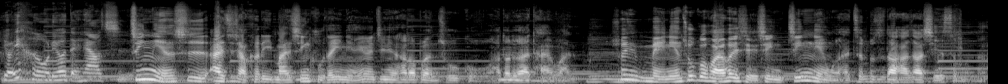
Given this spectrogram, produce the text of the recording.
有一盒我留，等一下要吃。今年是爱吃巧克力蛮辛苦的一年，因为今年他都不能出国，他都留在台湾，嗯、所以每年出国回来会写信。今年我还真不知道他是要写什么呢？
